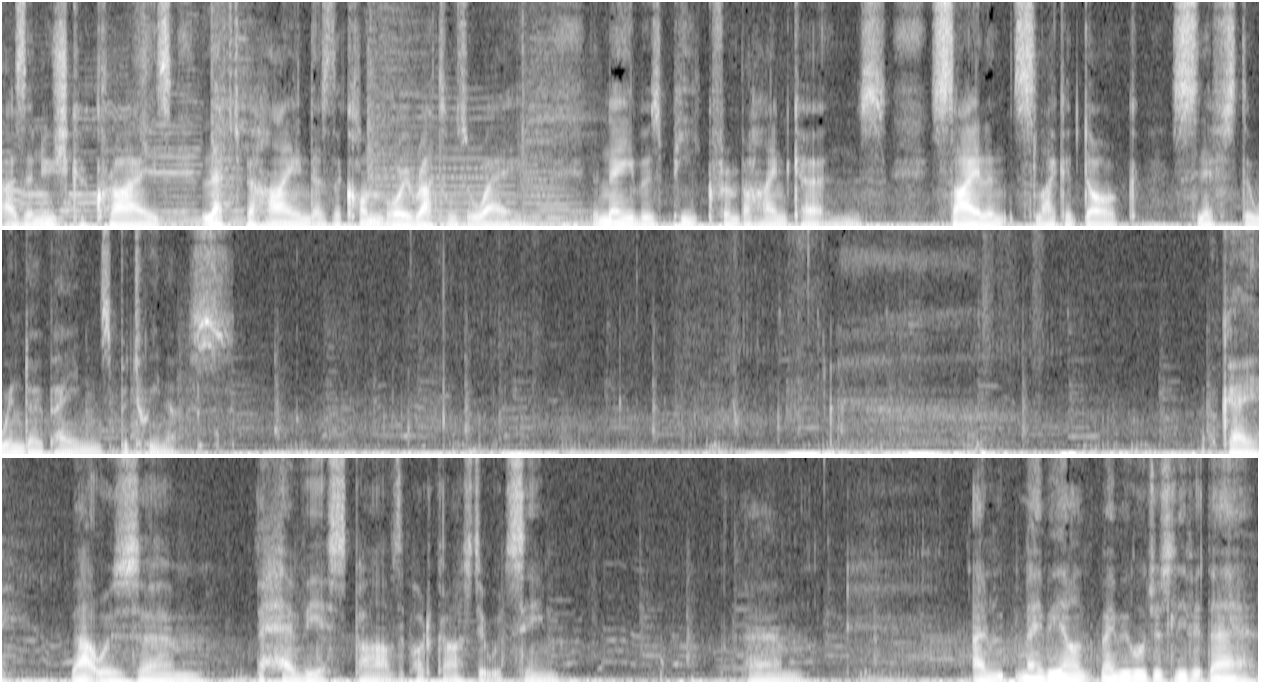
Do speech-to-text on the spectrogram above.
as Anushka cries, left behind as the convoy rattles away. The neighbours peek from behind curtains. Silence like a dog sniffs the window panes between us. Okay, that was um, the heaviest part of the podcast, it would seem. Um, and maybe I'll maybe we'll just leave it there.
